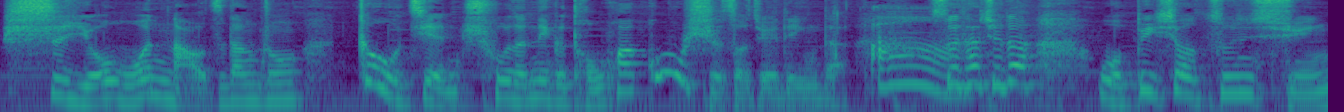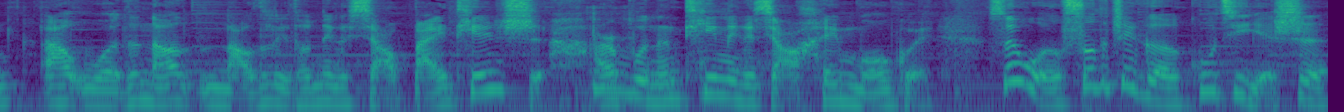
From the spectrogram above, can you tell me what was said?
是由我脑子当中构建出的那个童话故事所决定的啊。所以他觉得我必须。要遵循啊，我的脑脑子里头那个小白天使，而不能听那个小黑魔鬼。所以我说的这个，估计也是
